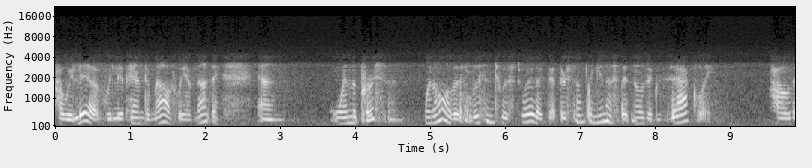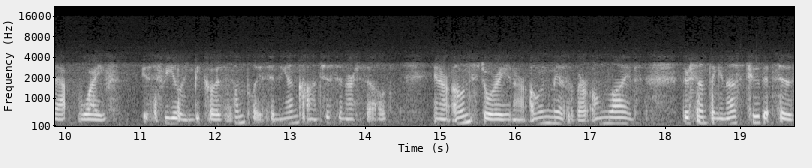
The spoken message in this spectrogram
how we live. We live hand to mouth. We have nothing. And when the person when all of us listen to a story like that, there's something in us that knows exactly how that wife is feeling because someplace in the unconscious in ourselves, in our own story, in our own myth of our own lives, there's something in us too that says,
